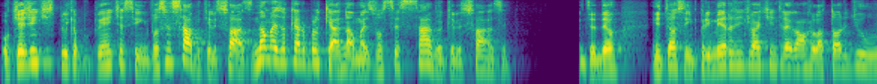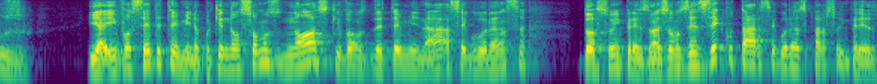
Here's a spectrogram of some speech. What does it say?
O que a gente explica para o cliente é assim: você sabe o que eles fazem? Não, mas eu quero bloquear. Não, mas você sabe o que eles fazem? Entendeu? Então, assim, primeiro a gente vai te entregar um relatório de uso. E aí você determina, porque não somos nós que vamos determinar a segurança da sua empresa. Nós vamos executar a segurança para a sua empresa.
